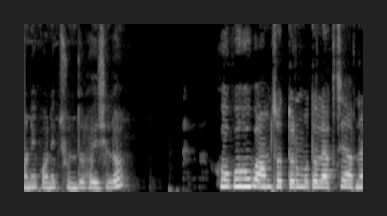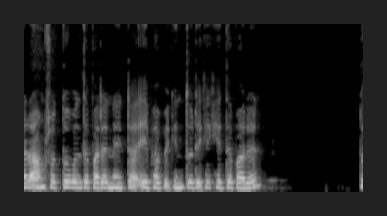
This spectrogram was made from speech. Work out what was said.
অনেক অনেক সুন্দর হয়েছিল। হুবহুব আম সত্তর মতো লাগছে, আপনারা আম সত্ত্ব বলতে পারেন এটা, এভাবে কিন্তু রেখে খেতে পারেন। তো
